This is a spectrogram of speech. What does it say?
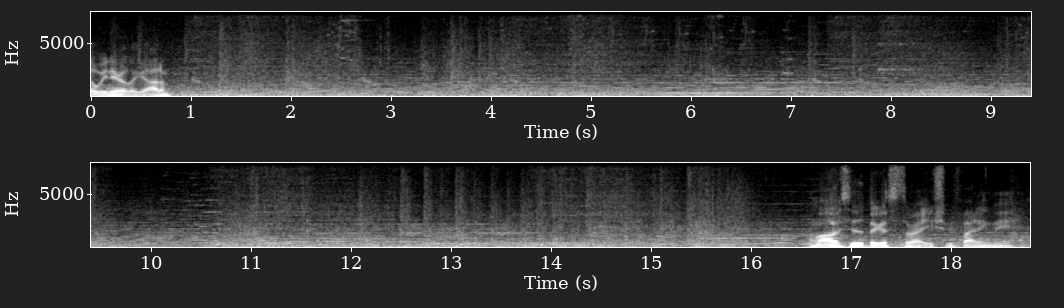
Well, we nearly got him. I'm obviously the biggest threat. You should be fighting me.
